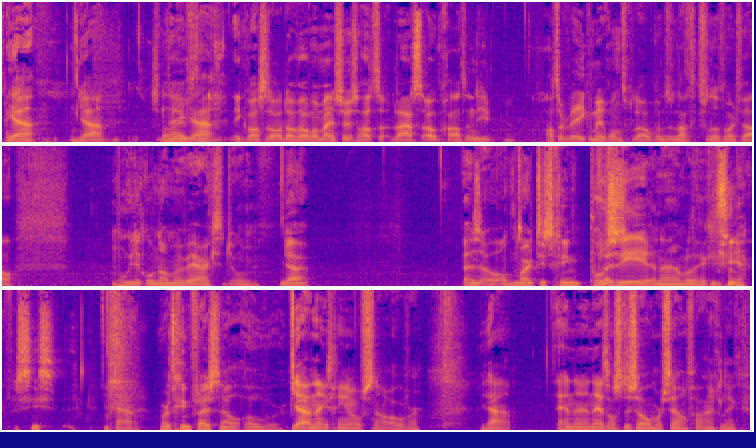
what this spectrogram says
Ja, ja. Nee, ja. Ik was er nog wel, want mijn zus had het laatst ook gehad. En die had er weken mee rondgelopen. En toen dacht ik van, dat wordt wel moeilijk om dan mijn werk te doen. Ja, En zo, om maar het is ging... poseren namelijk. Ja, precies. Ja. Maar het ging vrij snel over. ja, nee, het ging heel snel over. Ja, en eh, net als de zomer zelf eigenlijk.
